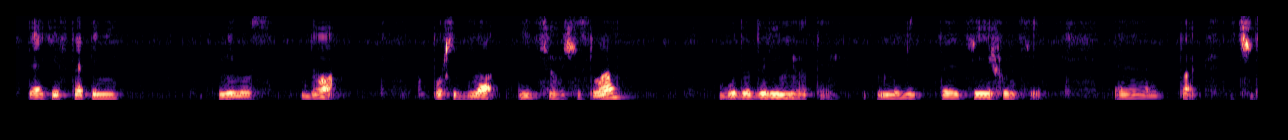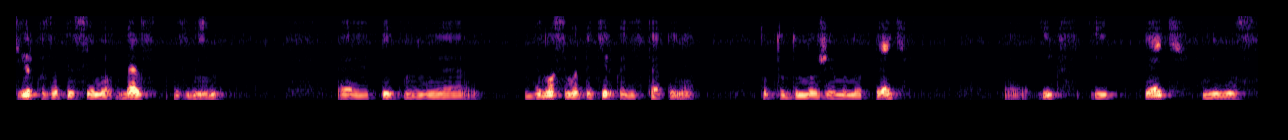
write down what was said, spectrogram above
в п'ятій степені мінус 2. Похідна від цього числа буде дорівнювати від е, цієї функції. Е, Так, четвірку записуємо без змін. Е, Виносимо п'ятірку зі степеня, тобто домножуємо на 5 х і 5 в мінус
